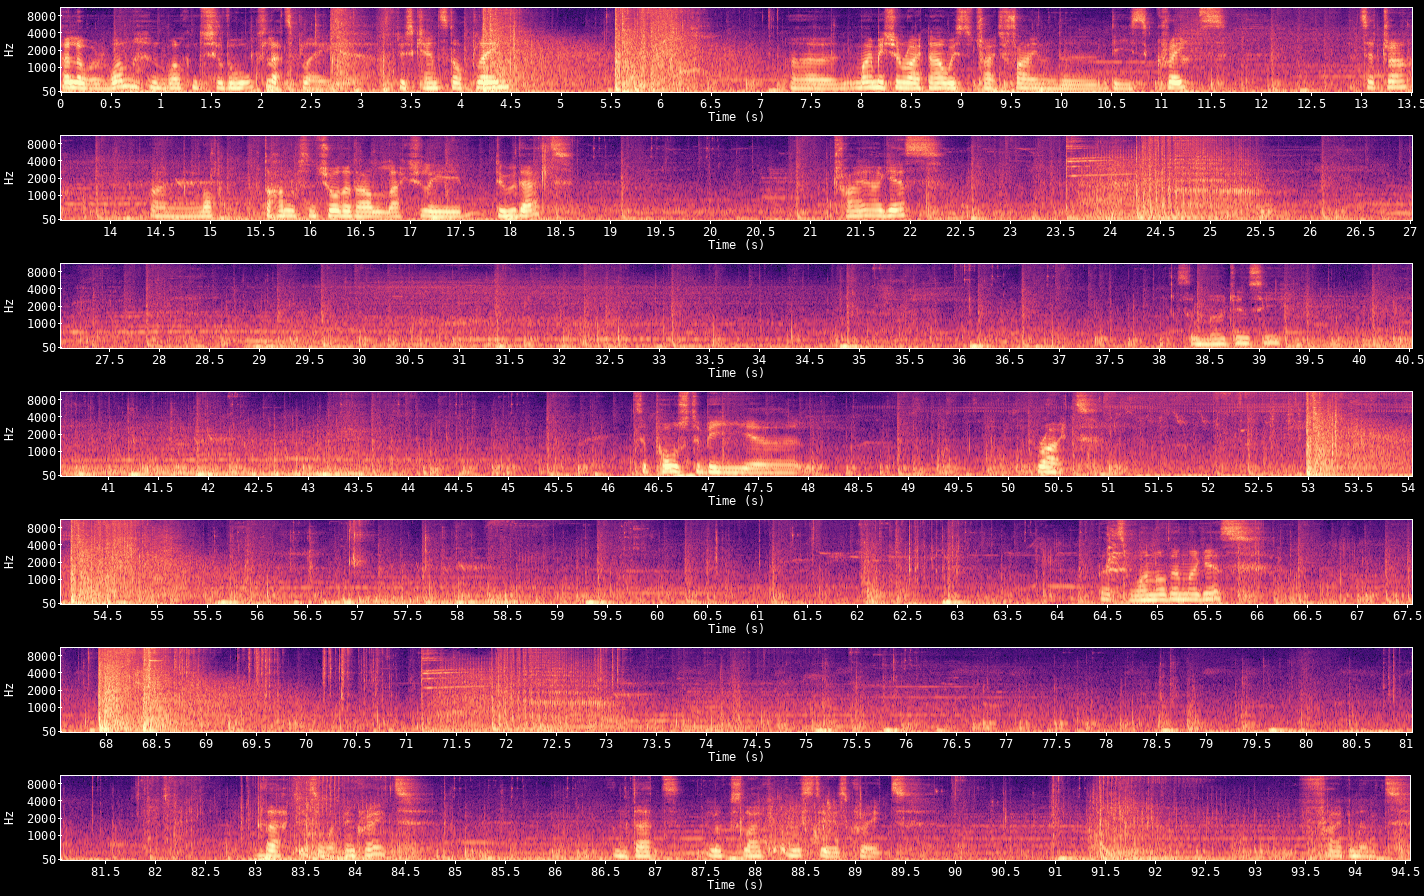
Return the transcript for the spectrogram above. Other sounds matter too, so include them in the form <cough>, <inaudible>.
Hello everyone and welcome to Silverhawks Let's Play. Just can't stop playing. Uh, my mission right now is to try to find uh, these crates, etc. I'm not 100% sure that I'll actually do that. Try, I guess. Emergency. It's supposed to be uh, right. That's one of them, I guess. Crate. And that looks like a mysterious crate. Fragment.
